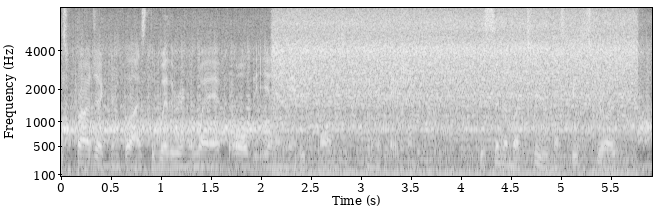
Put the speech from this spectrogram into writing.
This project implies the withering away of all the alienated forms of communication. The cinema, too, must be destroyed.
